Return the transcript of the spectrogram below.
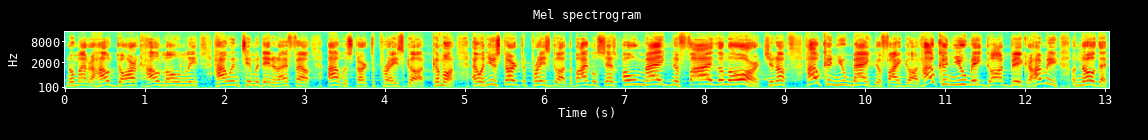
no matter how dark, how lonely, how intimidated I felt, I would start to praise God. Come on. And when you start to praise God, the Bible says, Oh, magnify the Lord. You know, how can you magnify God? How can you make God bigger? How many know that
